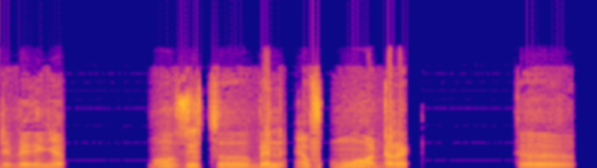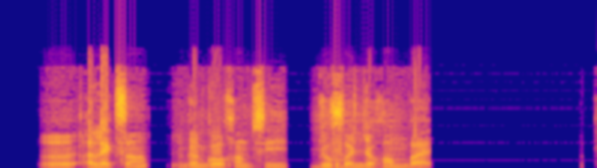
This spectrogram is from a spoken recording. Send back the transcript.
di bëgg ñëpp. Bon, juste benn info moo wax rek que euh, Alex ah ñu gën koo xam si Diouf Njoxom Baay. Ok,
